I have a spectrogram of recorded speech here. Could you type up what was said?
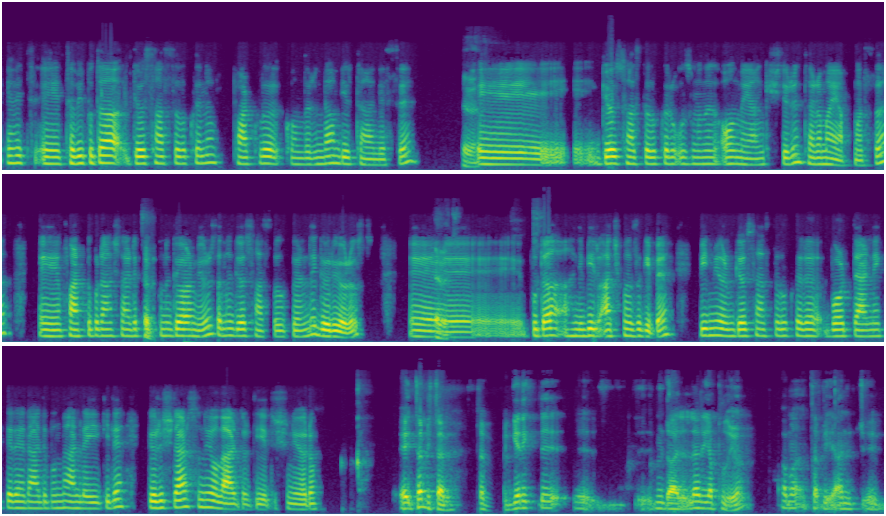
Evet, e, tabii bu da göz hastalıklarının farklı konularından bir tanesi. Evet. E, göz hastalıkları uzmanı olmayan kişilerin tarama yapması. E, farklı branşlarda pek Tabii. bunu görmüyoruz ama göz hastalıklarında görüyoruz. Evet. E, bu da hani bir açmazı gibi. Bilmiyorum göz hastalıkları board dernekleri herhalde bunlarla ilgili görüşler sunuyorlardır diye düşünüyorum. E, tabii tabii. Tabii gerekli e, müdahaleler yapılıyor. Ama tabii yani e,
